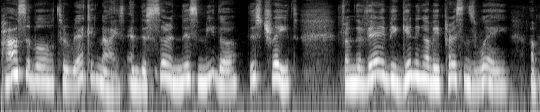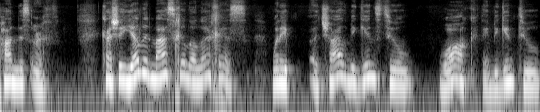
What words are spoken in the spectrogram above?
possible to recognize and discern this midah, this trait, from the very beginning of a person's way upon this earth. When a, a child begins to walk, they begin to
